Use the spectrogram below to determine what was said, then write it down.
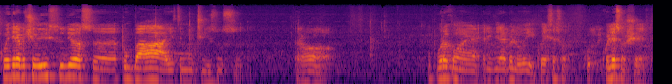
Come direbbe CV Studios, eh, Pogba is the new Jesus. Però Oppure come ridirebbe lui, queste sono, quelle sono scelte.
